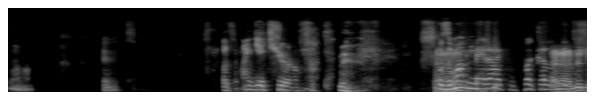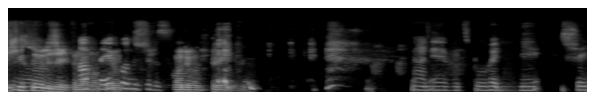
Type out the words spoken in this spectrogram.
Tamam. Evet. O zaman geçiyorum. Sen o zaman merak et bakalım. Herhalde bir şey söyleyecektin ama. Haftaya konuşuruz. Hollywood'la yani evet bu hani şey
